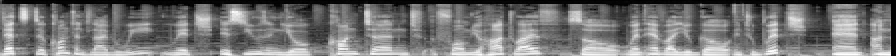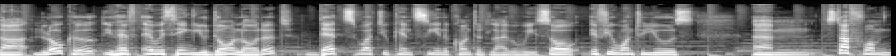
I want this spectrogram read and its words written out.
That's the content library, which is using your content from your hard drive. So whenever you go into Bridge and under local, you have everything you downloaded. That's what you can see in the content library. So if you want to use um, stuff from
